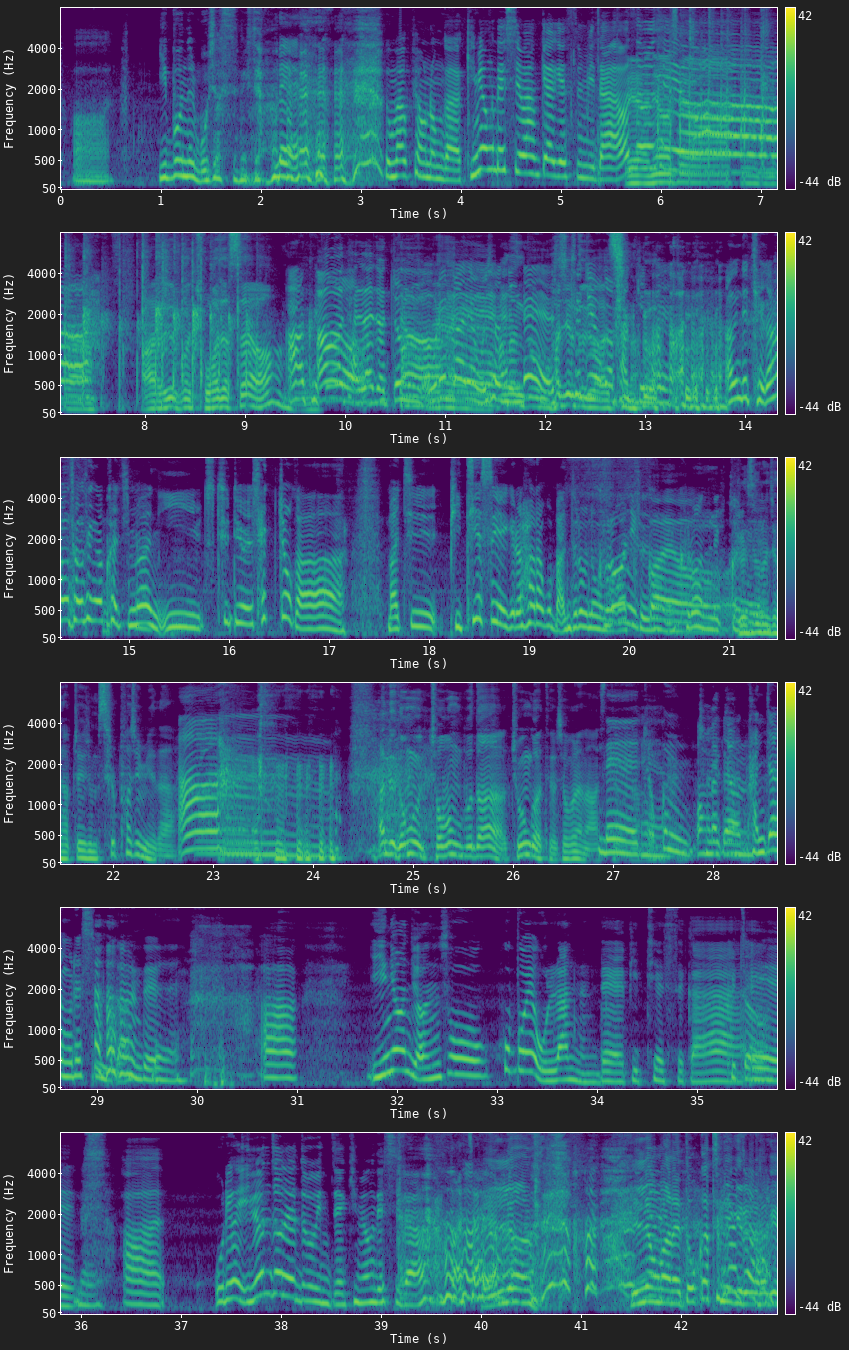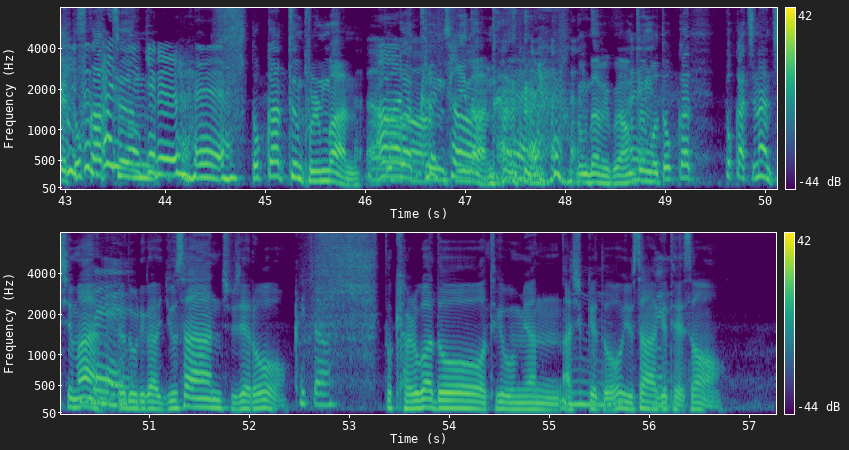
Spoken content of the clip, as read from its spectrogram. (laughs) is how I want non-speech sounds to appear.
어, 이분을 모셨습니다. 네. (laughs) 음악 평론가 김영대 씨와 함께 하겠습니다. 어서 네, 오세요. 아, 이 거뭐 좋아졌어요. 아, 그죠. 아, 달라졌죠. 좀 오랜만에 네. 오셨는데 스튜디오가 바뀐 게. 아, 근데 제가 항상 생각하지만 이 스튜디오의 색조가 마치 BTS 얘기를 하라고 만들어 놓은 그러니까요. 것 같은 그런 느낌. 그래서 그런지 갑자기 좀 슬퍼집니다. 아. 음. 아, 근데 너무 저번보다 좋은 것 같아요. 저번에 나왔을 때. 네, 조금 뭔가 좀 간장을 했습니다. (laughs) 네. 네. 아, 2년 연속 후보에 올랐는데 BTS가 그죠. 네. 네. 아 우리가 1년 전에도 이제 김영대 씨랑 맞아요. 1년 1년 만에 똑같은 그렇죠. 얘기를 하게 똑같은 얘기를, (laughs) 네. 똑같은 불만, 아, 똑같은 그렇죠. 비난. 네. (laughs) 농담이고요. 아무튼 네. 뭐 똑같 똑같진 않지만 네. 그래도 우리가 유사한 주제로 그죠. 또 결과도 어떻게 보면 아쉽게도 음, 유사하게 네. 돼서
